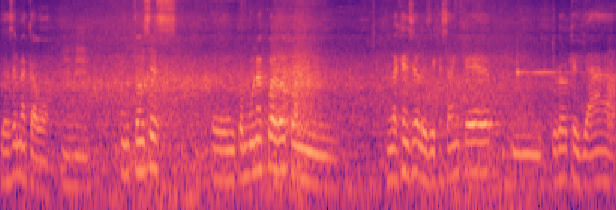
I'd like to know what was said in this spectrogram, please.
ya se me acabó. Entonces, eh, en común acuerdo con la agencia, les dije, ¿saben qué? Mm, yo creo que ya,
